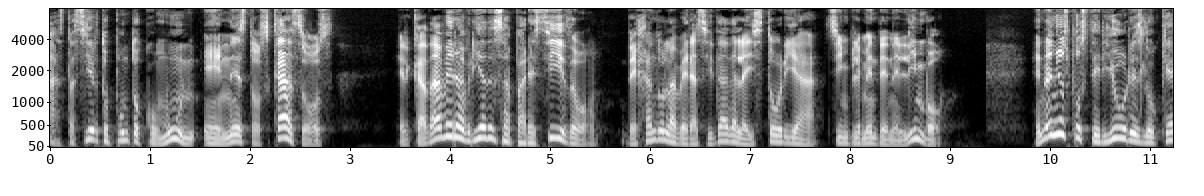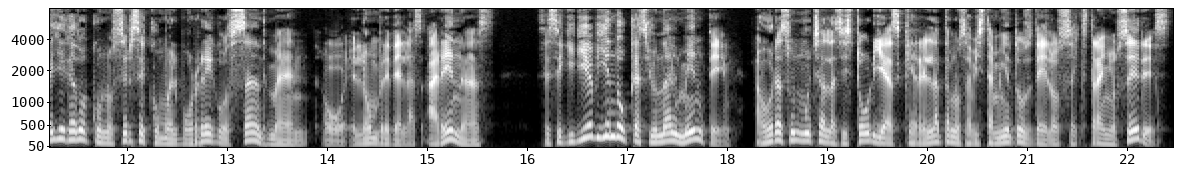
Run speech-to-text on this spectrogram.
hasta cierto punto común en estos casos, el cadáver habría desaparecido, dejando la veracidad de la historia simplemente en el limbo. En años posteriores, lo que ha llegado a conocerse como el borrego Sandman o el hombre de las arenas se seguiría viendo ocasionalmente. Ahora son muchas las historias que relatan los avistamientos de los extraños seres.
